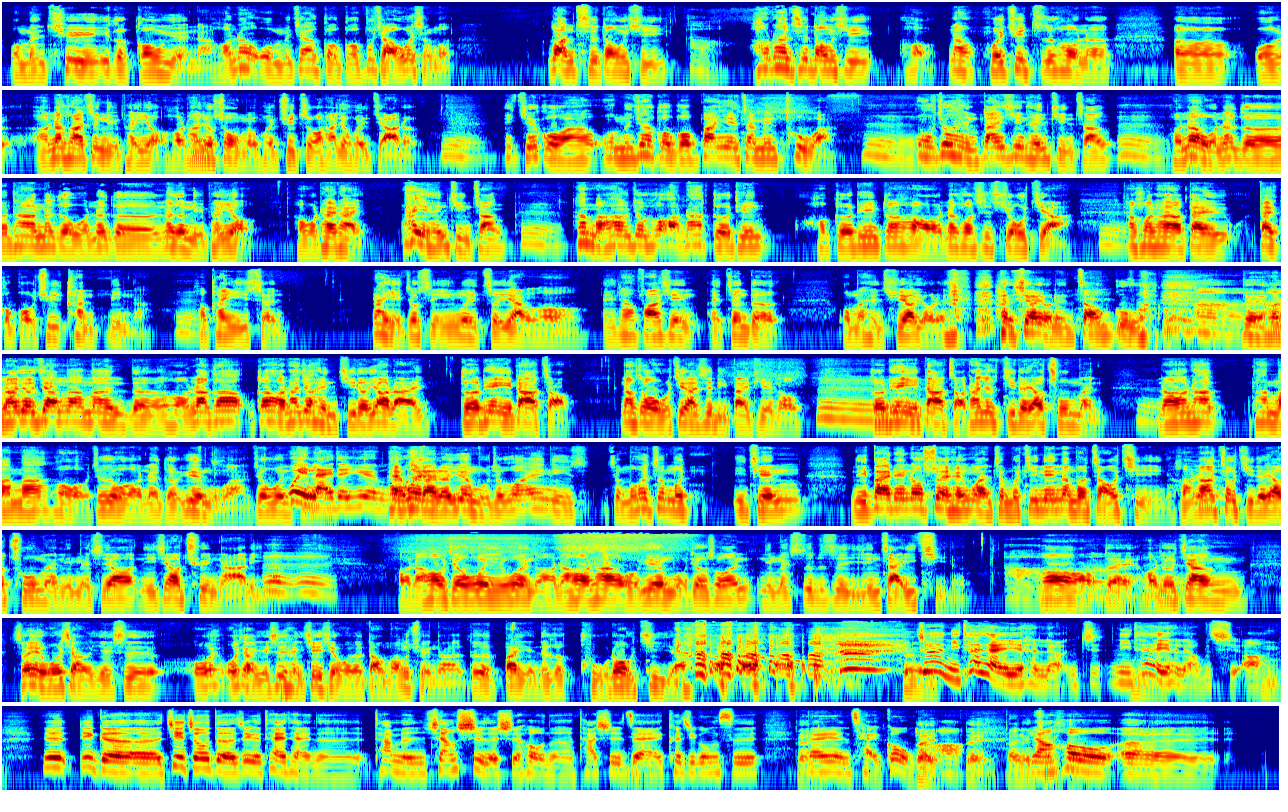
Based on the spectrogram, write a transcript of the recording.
我们去一个公园呐，好，那我们家狗狗不晓得为什么乱吃东西啊。好乱吃东西，吼，那回去之后呢？呃，我啊那时候还是女朋友，吼，他就送我们回去之后，他就回家了。嗯，哎，结果啊，我们家狗狗半夜在那边吐啊，嗯，我就很担心，很紧张。嗯，好，那我那个他那个我那个那个女朋友，好，我太太，她也很紧张。嗯，她马上就说啊，那隔天好，隔天刚好那时候是休假。嗯，她说她要带带狗狗去看病啊，嗯，好看医生。那也就是因为这样哦，哎，她发现哎，真的。我们很需要有人，很需要有人照顾。嗯，对，好，那就这样慢慢的，哈，那刚刚好他就很急的要来，隔天一大早，那时候我记得还是礼拜天哦，嗯，隔天一大早他就急着要出门，然后他他妈妈哦，就是我那个岳母啊，就问未来的岳母，哎，未来的岳母就说，哎，你怎么会这么？以前礼拜天都睡很晚，怎么今天那么早起？好，然后就急着要出门，你们是要你是要去哪里啊？嗯嗯。好，然后就问一问哦，然后他我岳母就说，你们是不是已经在一起了？哦，对，我就这样。所以我想也是，我我想也是很谢谢我的导盲犬啊，这个扮演这个苦肉计啊。就是你太太也很了，你太太也很了不起啊。那、嗯，这个呃，介州的这个太太呢，他们相识的时候呢，她是在科技公司担任采购嘛啊，对，对，然后呃，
